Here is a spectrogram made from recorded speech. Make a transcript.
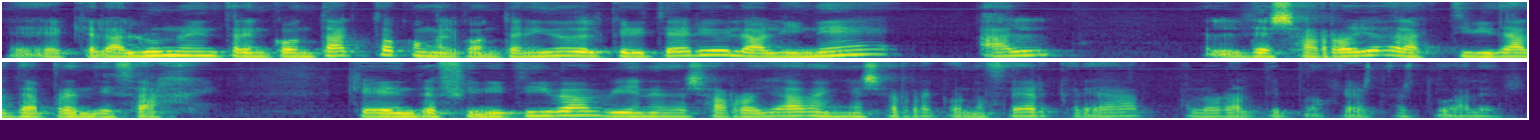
eh, que el alumno entre en contacto con el contenido del criterio y lo alinee al desarrollo de la actividad de aprendizaje, que en definitiva viene desarrollada en ese reconocer, crear, valorar tipologías textuales.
